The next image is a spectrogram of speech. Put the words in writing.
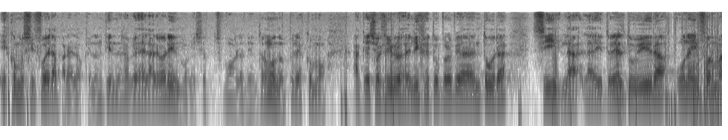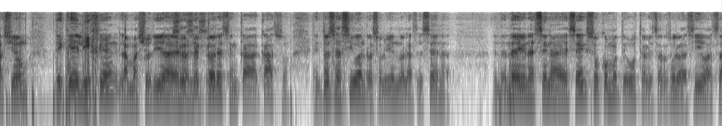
es como si fuera, para los que no entienden lo que es el algoritmo, que yo supongo que lo entiende todo el mundo, pero es como aquellos libros de Elige tu propia aventura, si la, editorial tuviera una información de qué eligen la mayoría de los lectores en cada caso. Entonces así van resolviendo las escenas. ¿Entendés? Hay una escena de sexo, ¿cómo te gusta que se resuelva así o así?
